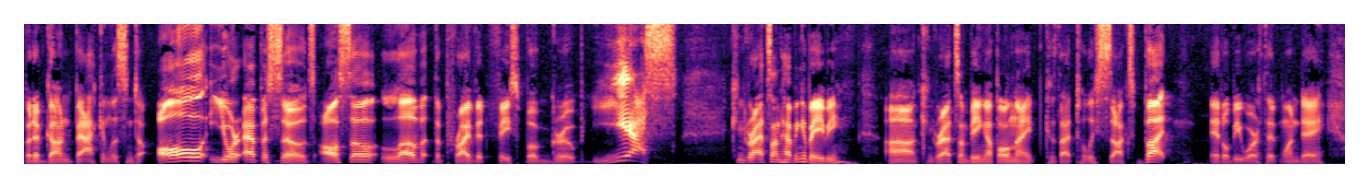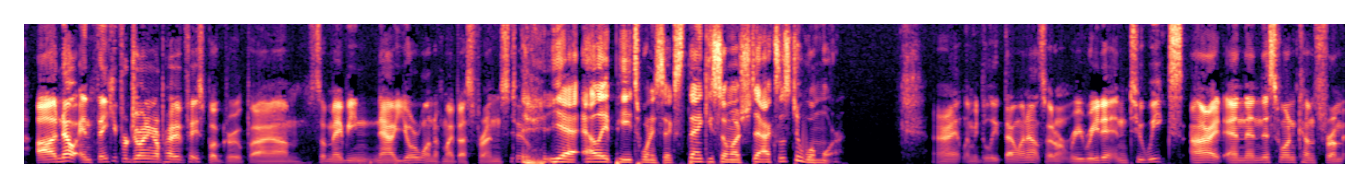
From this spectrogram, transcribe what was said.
but have gone back and listened to all your episodes. Also, love the private Facebook group. Yes! Congrats on having a baby. Uh, congrats on being up all night, because that totally sucks. But it'll be worth it one day. Uh, no, and thank you for joining our private Facebook group. Um, so maybe now you're one of my best friends, too. Yeah, LAP26. Thank you so much, Dax. Let's do one more. All right, let me delete that one out so I don't reread it in two weeks. All right, and then this one comes from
